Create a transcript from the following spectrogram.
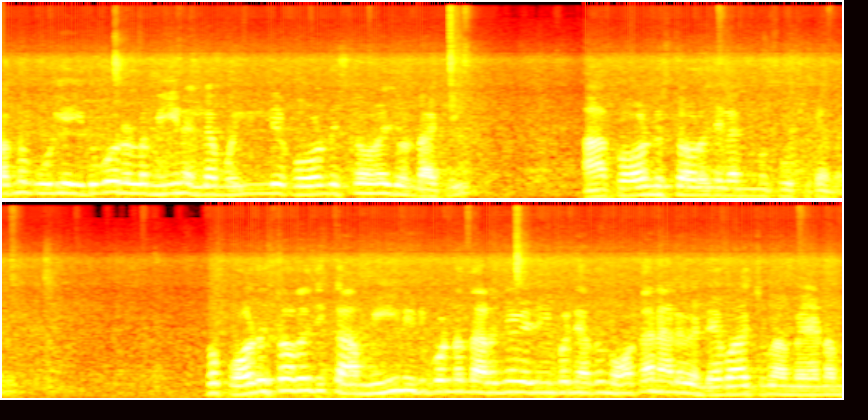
വന്നു കൂടിയ ഇതുപോലുള്ള മീനെല്ലാം വലിയ കോൾഡ് സ്റ്റോറേജ് ഉണ്ടാക്കി ആ കോൾഡ് സ്റ്റോറേജിലങ്ങ് സൂക്ഷിക്കാൻ തുടങ്ങി. ഇപ്പോൾ കോൾഡ് സ്റ്റോറേജ് മീൻ ഇരിപ്പുണ്ടെന്ന് അറിഞ്ഞു കഴിയുമ്പോൾ അത് നോക്കാനാണ് വേണ്ടേ വാച്ച്മാൻ വേണം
